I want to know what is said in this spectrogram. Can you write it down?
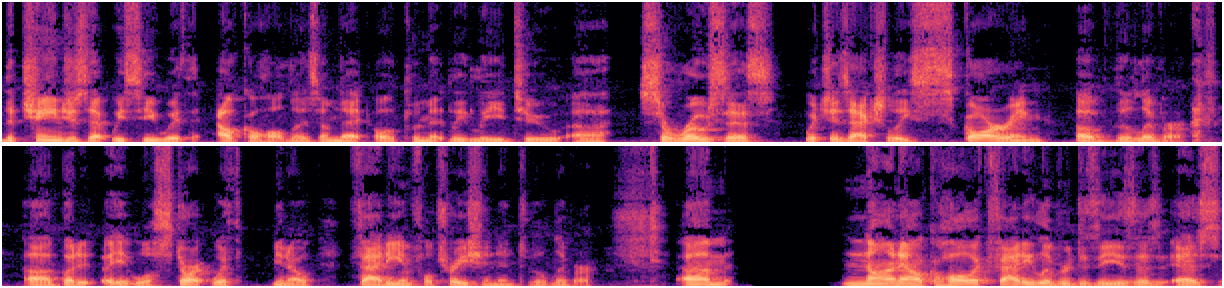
the changes that we see with alcoholism that ultimately lead to uh, cirrhosis, which is actually scarring of the liver. Uh, but it, it, will start with you know fatty infiltration into the liver. Um, non-alcoholic fatty liver disease, as, as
